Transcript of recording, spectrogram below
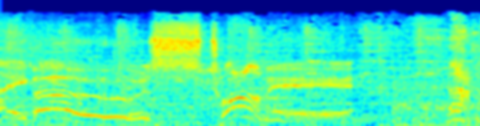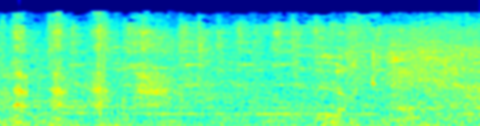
like, oh, Stormy! Look there!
